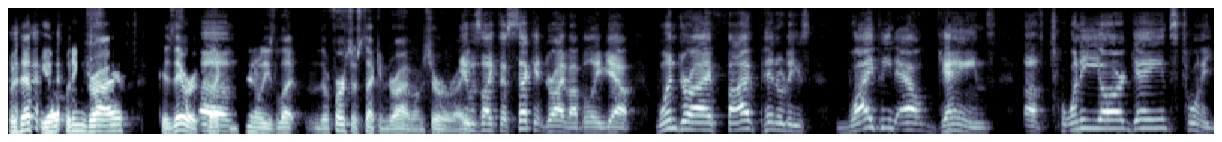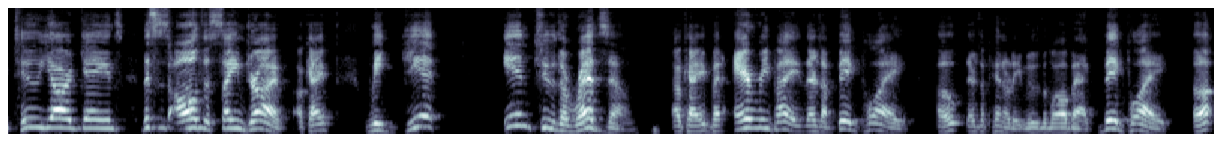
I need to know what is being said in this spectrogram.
Was that the opening drive? Because they were collecting um, penalties let the first or second drive, I'm sure, right? It was like the second drive, I believe. Yeah. One drive, five penalties, wiping out gains of 20 yard gains, 22 yard gains. This is all the same drive. Okay. We get into the red zone. Okay. But every play, there's a big play. Oh, there's a penalty. Move the ball back. Big play. Oh,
